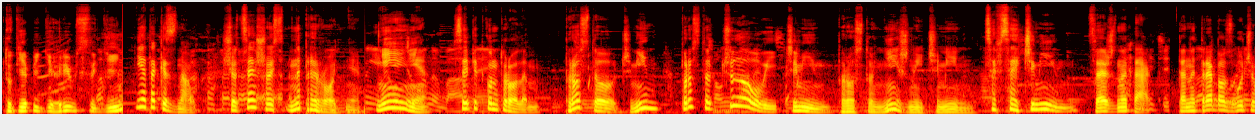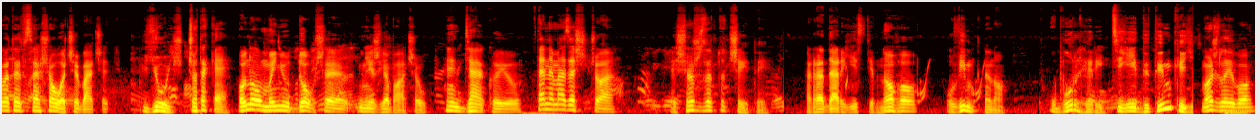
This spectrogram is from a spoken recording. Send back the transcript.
Тут я підігрів сидінь. Я так і знав, що це щось неприроднє. Ні, ні, ні, все під контролем. Просто чмін, просто чудовий чмін, просто ніжний чмін. Це все чмін. Це ж не так. Та не треба озвучувати все, що очі бачать. Йой, що таке? Воно в меню довше, ніж я бачив. Дякую. Та нема за що. Що ж заточити? Радар їстівного увімкнено. У бургері цієї дитинки можливо.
